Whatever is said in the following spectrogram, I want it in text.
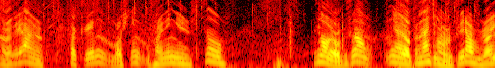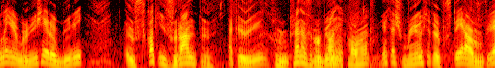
Na no gramy. Takim właśnie fajnym miejscu. No, jak znam, nie no, to na tym otwiera w grze będziemy dzisiaj robili e, skoki z rampy. Takie przez robione. Jesteśmy też przy tej rampie,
